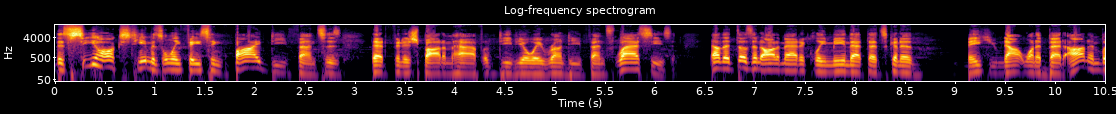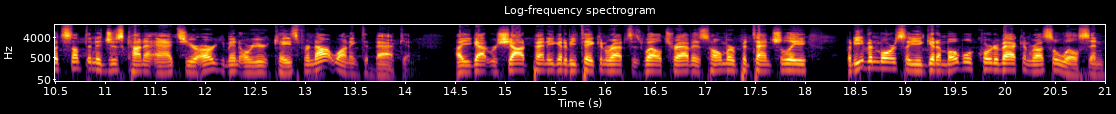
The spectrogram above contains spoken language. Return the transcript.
the Seahawks team is only facing five defenses that finished bottom half of DVOA run defense last season. Now, that doesn't automatically mean that that's going to make you not want to bet on him, but something to just kind of add to your argument or your case for not wanting to back him. Uh, you got Rashaad Penny going to be taking reps as well, Travis Homer potentially. But even more so, you get a mobile quarterback in Russell Wilson.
